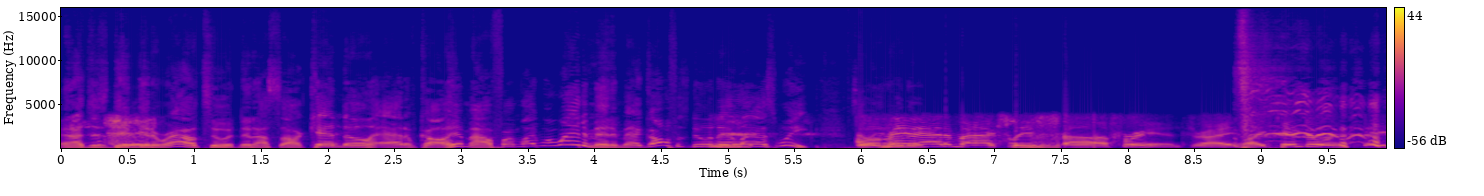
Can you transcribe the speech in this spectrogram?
and I just didn't get around to it. And then I saw Kendall and Adam call him out for. I'm like, well, wait a minute, man. Goff was doing that Yeah. last week. well, you know, me and Adam are actually uh, friends, right? Like Kendall and Stacey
